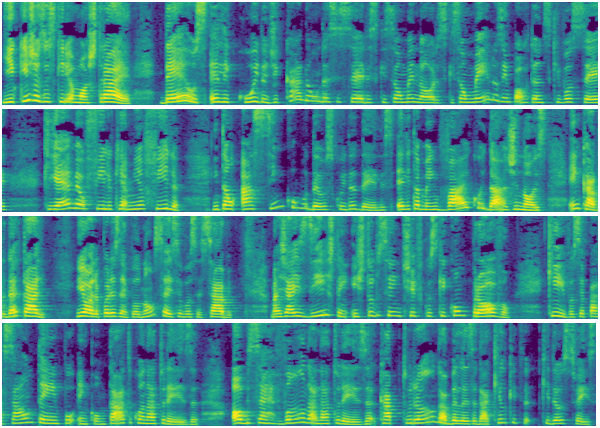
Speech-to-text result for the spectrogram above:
E o que Jesus queria mostrar é: Deus, ele cuida de cada um desses seres que são menores, que são menos importantes que você, que é meu filho, que é minha filha. Então, assim como Deus cuida deles, ele também vai cuidar de nós em cada detalhe. E olha, por exemplo, eu não sei se você sabe, mas já existem estudos científicos que comprovam que você passar um tempo em contato com a natureza, observando a natureza, capturando a beleza daquilo que, que Deus fez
